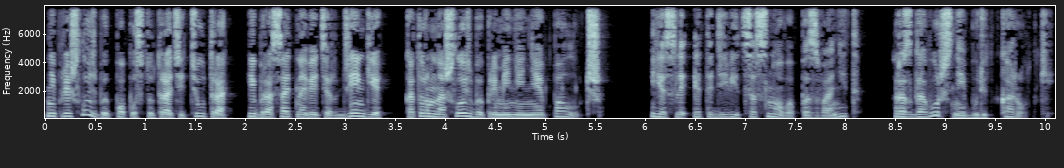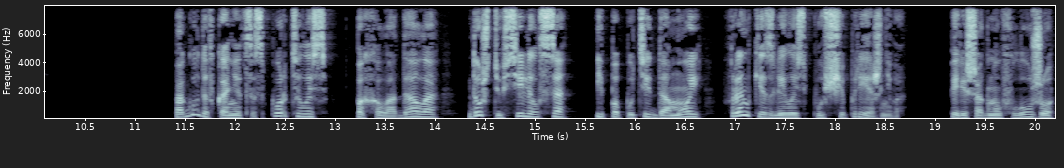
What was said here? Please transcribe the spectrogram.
Не пришлось бы попусту тратить утро и бросать на ветер деньги, которым нашлось бы применение получше. Если эта девица снова позвонит, разговор с ней будет короткий. Погода в конец испортилась, похолодала, дождь усилился, и по пути домой Фрэнки злилась пуще прежнего. Перешагнув лужу,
